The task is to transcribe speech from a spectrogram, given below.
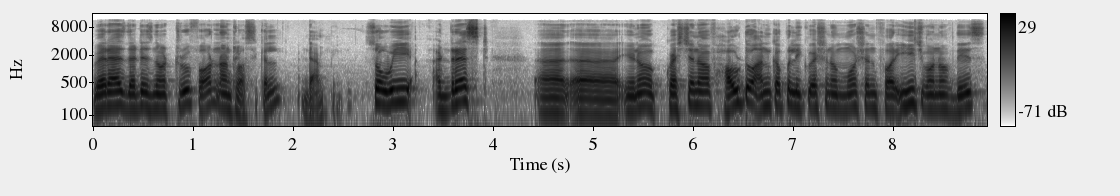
whereas that is not true for non-classical damping. So, we addressed you know question of how to uncouple equation of motion for each one of these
